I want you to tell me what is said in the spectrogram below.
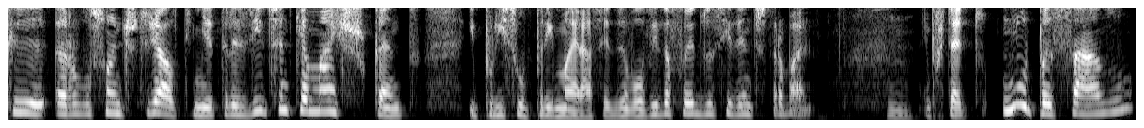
que a Revolução Industrial tinha trazido, sendo que a mais chocante, e por isso o primeiro a ser desenvolvida foi a dos acidentes de trabalho. E, portanto, no passado,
